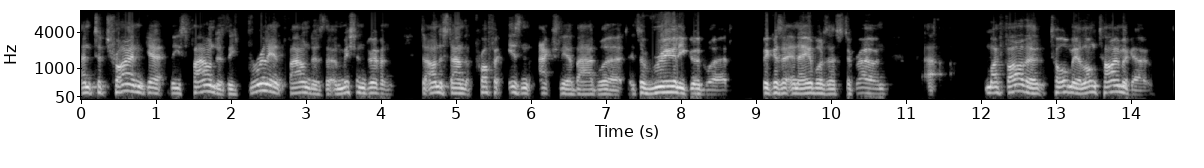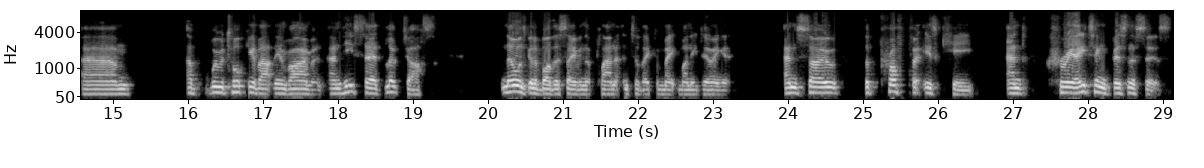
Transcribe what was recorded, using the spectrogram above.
and to try and get these founders, these brilliant founders that are mission driven, to understand that profit isn't actually a bad word. It's a really good word because it enables us to grow. And uh, my father told me a long time ago, um, uh, we were talking about the environment, and he said, Look, Joss, no one's going to bother saving the planet until they can make money doing it. And so the profit is key. And creating businesses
